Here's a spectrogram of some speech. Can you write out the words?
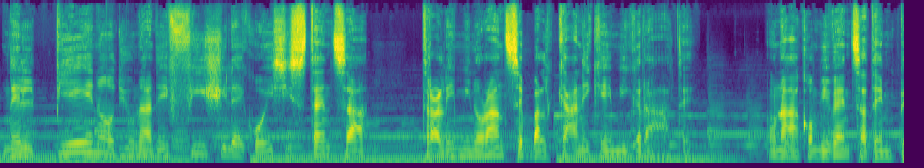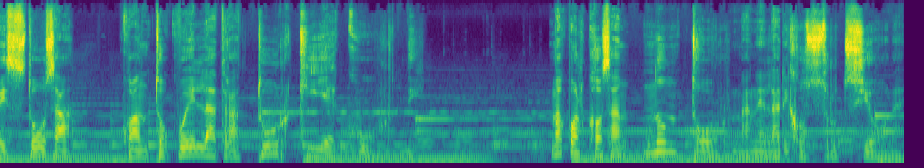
nel pieno di una difficile coesistenza tra le minoranze balcaniche emigrate, una convivenza tempestosa quanto quella tra turchi e curdi. Ma qualcosa non torna nella ricostruzione.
